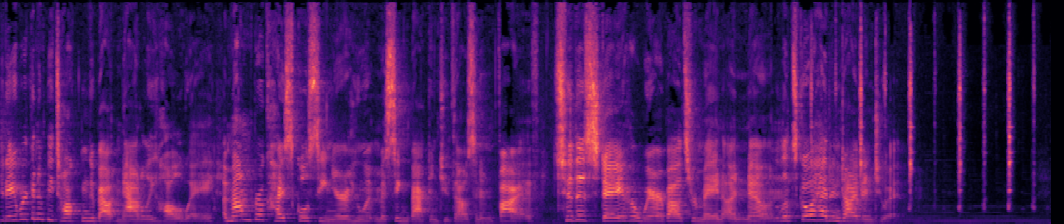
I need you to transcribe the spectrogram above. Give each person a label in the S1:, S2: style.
S1: Today we're going to be talking about Natalee Holloway, a Mountain Brook High School senior who went missing back in 2005. To this day, her whereabouts remain unknown. Let's go ahead and dive into it.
